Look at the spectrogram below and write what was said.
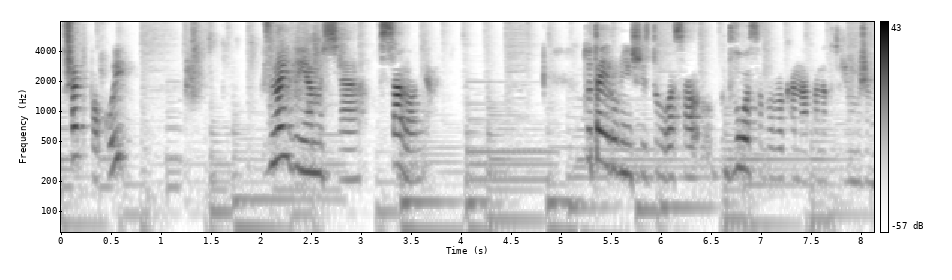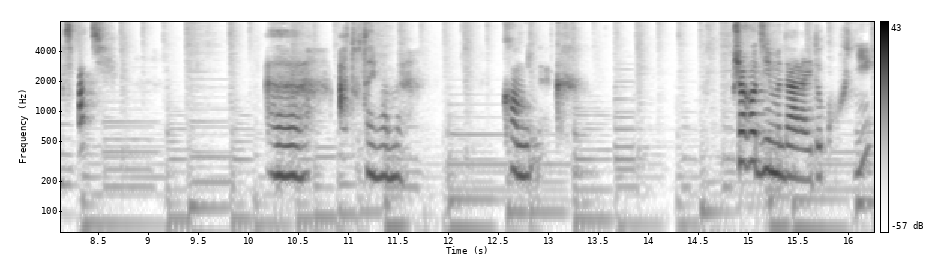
przedpokój, znajdujemy się w salonie. Tutaj również jest dwuoso- dwuosobowa kanapa, na której możemy spać. E, a tutaj mamy kominek. Przechodzimy dalej do kuchni.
